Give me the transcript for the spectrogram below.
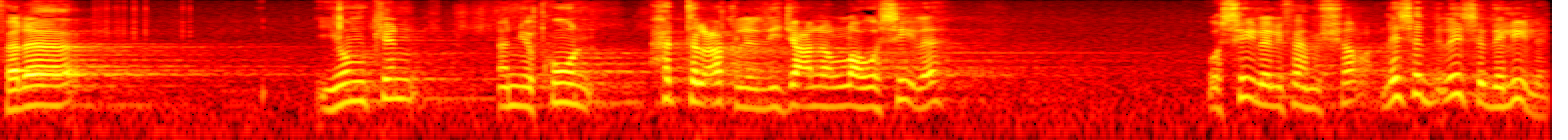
فلا يمكن أن يكون حتى العقل الذي جعله الله وسيلة وسيلة لفهم الشرع ليس ليس دليلا.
